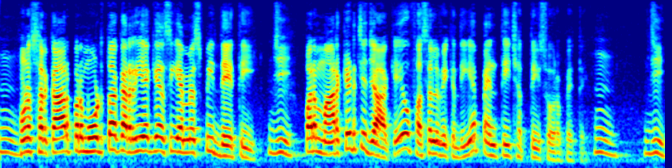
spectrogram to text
ਹੂੰ। ਹੁਣ ਸਰਕਾਰ ਪ੍ਰਮੋਟ ਤਾਂ ਕਰ ਰਹੀ ਹੈ ਕਿ ਅਸੀਂ ਐਮਐਸਪੀ ਦੇਤੀ। ਜੀ। ਪਰ ਮਾਰਕੀਟ 'ਚ ਜਾ ਕੇ ਉਹ ਫਸਲ ਵਿਕਦੀ ਹੈ 35 3600 ਰੁਪਏ ਤੇ। ਹੂੰ। ਜੀ।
